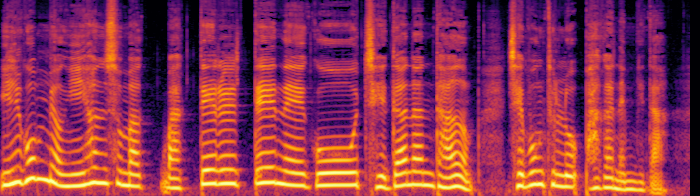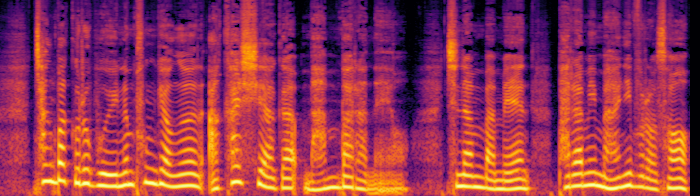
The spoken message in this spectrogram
일곱 명이 현수막 막대를 떼내고 재단한 다음 재봉틀로 박아냅니다. 창밖으로 보이는 풍경은 아카시아가 만발하네요. 지난밤엔 바람이 많이 불어서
